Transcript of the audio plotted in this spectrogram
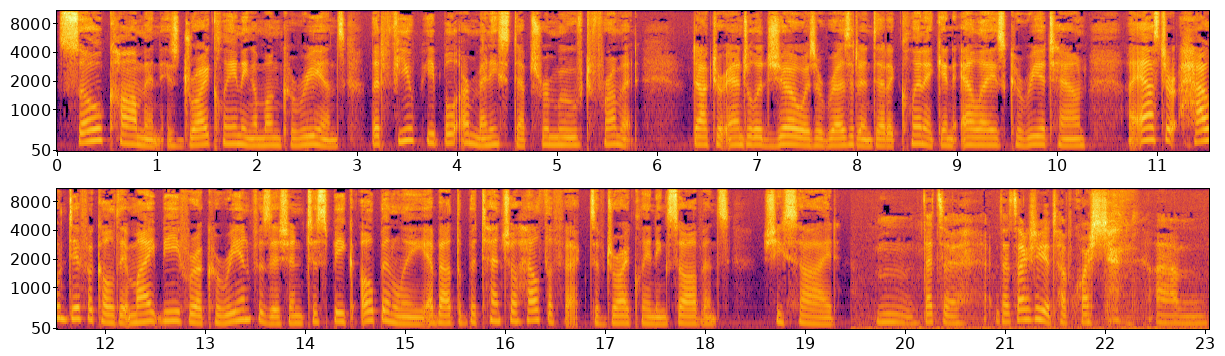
So common is dry cleaning among Koreans that few people are many steps removed from it. Dr. Angela Jo is a resident at a clinic in LA's Koreatown. I asked her how difficult it might be for a Korean physician to speak openly about the potential health effects of dry cleaning solvents. She sighed. Mm, that's a that's actually a tough question. Um,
